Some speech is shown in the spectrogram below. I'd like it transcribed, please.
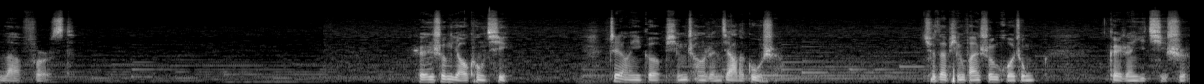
love first。人生遥控器，这样一个平常人家的故事，却在平凡生活中给人以启示。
